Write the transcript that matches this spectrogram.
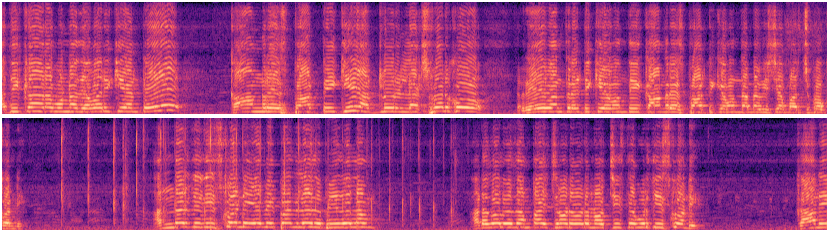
అధికారం ఉన్నది ఎవరికి అంటే కాంగ్రెస్ పార్టీకి. అడ్లూరి లక్ష్మణ్కు రేవంత్ రెడ్డికే ఉంది కాంగ్రెస్ పార్టీకే ఉంది అన్న విషయం మర్చిపోకండి. అందరిది తీసుకోండి ఏమి ఇబ్బంది లేదు బీదలం అడగోలు సంపాదించినోడు ఎవడన్నా వచ్చిస్తే కూడా తీసుకోండి. కానీ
